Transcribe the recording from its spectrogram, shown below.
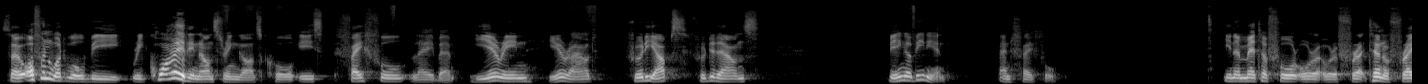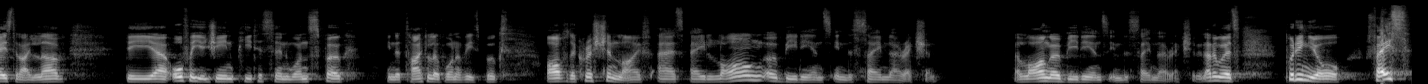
So often, what will be required in answering God's call is faithful labor, year in, year out, through the ups, through the downs, being obedient and faithful. In a metaphor or, or a turn of phrase that I love, the uh, author Eugene Peterson once spoke in the title of one of his books of the Christian life as a long obedience in the same direction. A long obedience in the same direction. In other words, putting your face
